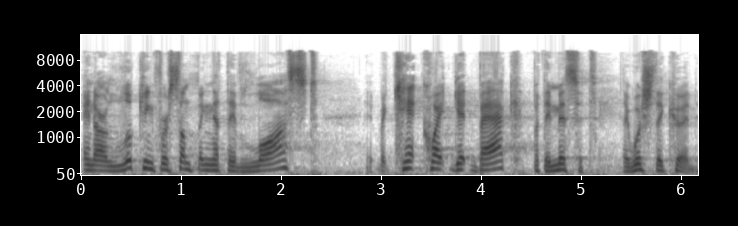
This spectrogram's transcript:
and are looking for something that they've lost, but can't quite get back, but they miss it. They wish they could.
